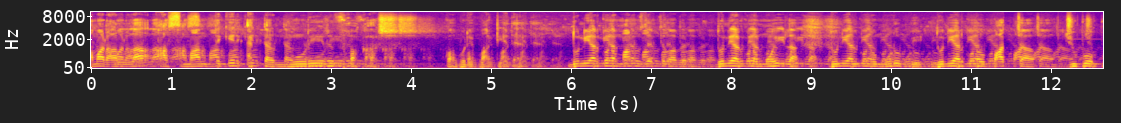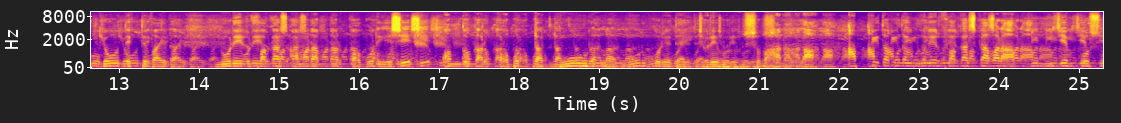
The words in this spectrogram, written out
আমার আল্লাহ আসমান থেকে একটা নূরের ফকাশ। কবরে পাঠিয়ে দেয়। দুনিয়ার কোনো মানুষ দেখতে পাবে না। দুনিয়ার কোনো মহিলা, দুনিয়ার কোনো মুরব্বী, দুনিয়ার কোনো বাচ্চা, যুবক কেউ দেখতে পায় না। নূরের প্রকাশ আমার আপনার কবরে এসে অন্ধকার কবরটা নূর আলা নূর করে দেয়। জোরে বলুন, সুবহানাল্লাহ। আপনি তখন এই নূরের প্রকাশকে আবার আপনি নিজে প্রশ্ন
